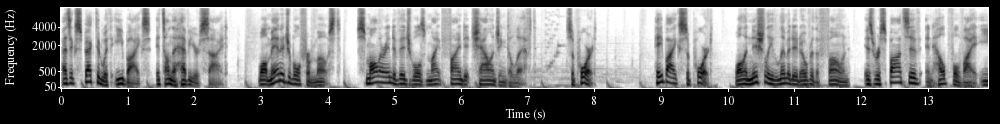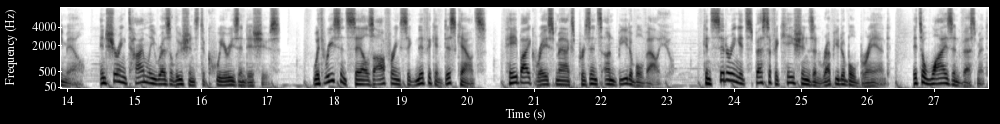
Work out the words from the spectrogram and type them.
As expected with e-bikes, it's on the heavier side. While manageable for most, smaller individuals might find it challenging to lift. Support. Heybike's support, while initially limited over the phone, is responsive and helpful via email, ensuring timely resolutions to queries and issues. With recent sales offering significant discounts, Heybike Race Max presents unbeatable value. Considering its specifications and reputable brand, it's a wise investment,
